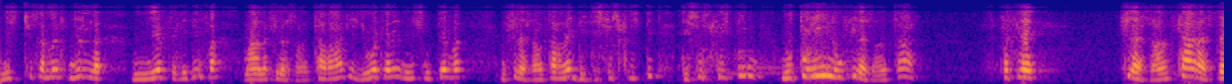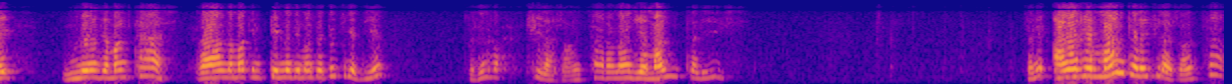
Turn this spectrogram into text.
Misy kosa mantsy ny olona mihevitra ankehitriny fa manana filazantsara hafa izy, ohatra hoe misy miteny fa ny filazantsaranay dia Jesosy Kristy. Jesosy Kristy no toriany ho filazantsara fa tsy ilay filazantsara izay nomen'Andriamanitra azy. Raha namaky ny tenin'Andriamanitra teo tsika dia lazaina fa filazantsaran'Andriamanitra ilay izy. Izany hoe an'Andriamanitra ilay filazantsara.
